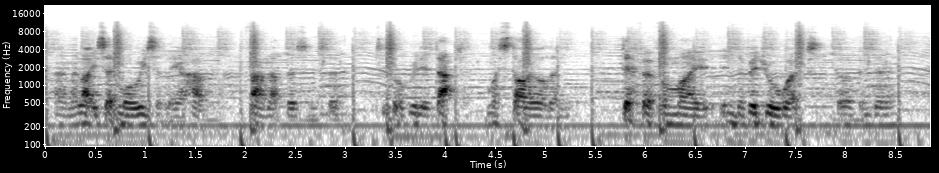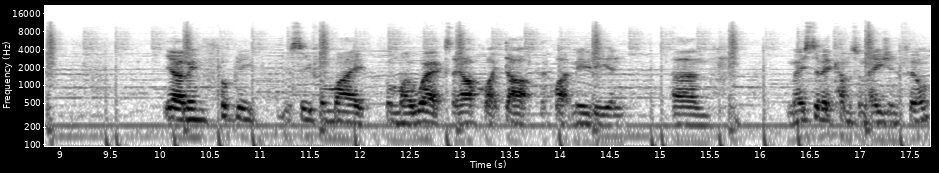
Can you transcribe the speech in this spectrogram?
Um, and like you said, more recently, I have found that person to, to sort of really adapt my style and differ from my individual works that I've been doing. Yeah, I mean, probably you'll see from my from my works, they are quite dark, they're quite moody, and um, most of it comes from Asian film.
